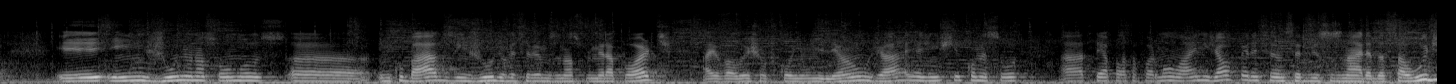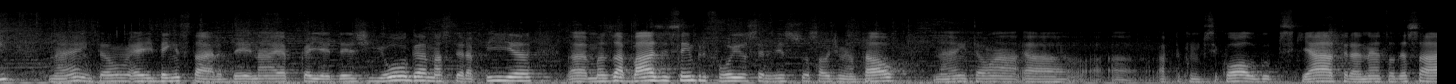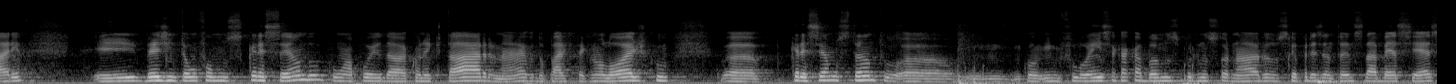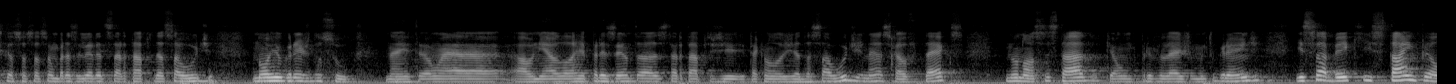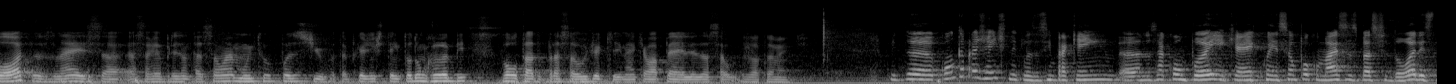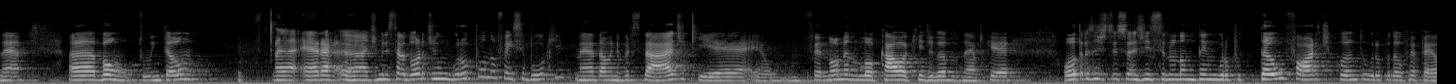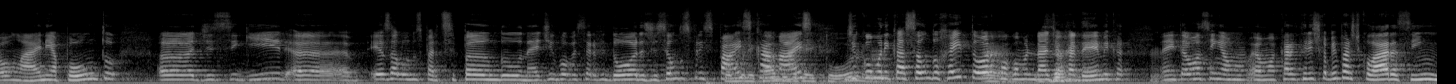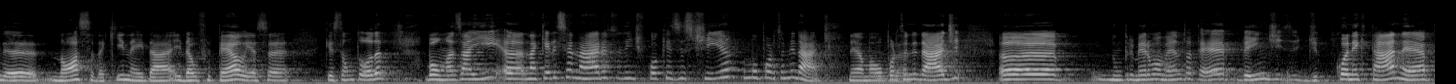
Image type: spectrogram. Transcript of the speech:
e em junho nós fomos uh, incubados, em julho recebemos o nosso primeiro aporte, a Evaluation ficou em um milhão já e a gente começou a ter a plataforma online já oferecendo serviços na área da saúde, né? Então é bem-estar. Na época ia desde yoga, massoterapia, uh, mas a base sempre foi o serviço de saúde mental, né? Então a, a, a, com psicólogo, psiquiatra, né? Toda essa área. E desde então fomos crescendo com o apoio da Conectar, né? Do Parque Tecnológico. Uh, crescemos tanto uh, em, em, influência que acabamos por nos tornar os representantes da ABSS, que é a Associação Brasileira de Startups da Saúde, no Rio Grande do Sul. Né? Então, é, a União ela representa as startups de tecnologia da saúde, né? as health techs, no nosso estado, que é um privilégio muito grande, e saber que está em Pelotas, né, essa, essa representação é muito positivo, até porque a gente tem todo um hub voltado para a saúde aqui, né, que é o APL da saúde. Exatamente. Conta pra gente, Nicolas, assim, para quem uh, nos acompanha, quer conhecer um pouco mais dos bastidores, né? Uh, bom, tu então era administrador de um grupo no Facebook, né, da universidade, que é, é, um fenômeno local aqui, digamos, né? Porque outras instituições de ensino não têm um grupo tão forte quanto o grupo da UFPE online, a ponto uh, de seguir uh, ex-alunos participando, né, de envolver servidores, de ser um dos principais canais reitor, de né? comunicação né? do reitor é, com a comunidade acadêmica. Né? Então, assim, é, um, é, uma característica bem particular, assim, da, nossa daqui, né, e da, e da UFPEL, e essa questão toda. Bom, mas aí, uh, naquele cenário, tu identificou que existia uma oportunidade, né? Uma Exato. oportunidade, uh, num primeiro momento, até bem de, de conectar né,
